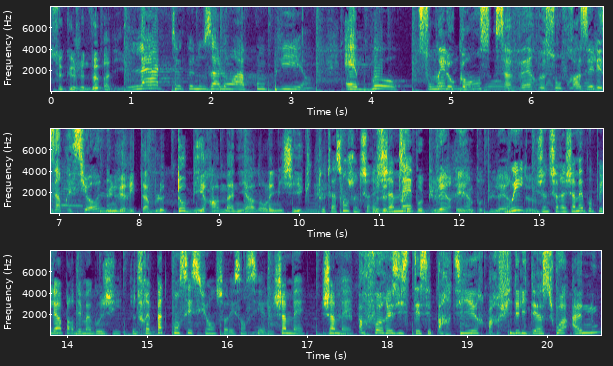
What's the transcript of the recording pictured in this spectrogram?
ce que je ne veux pas dire. L'acte que nous allons accomplir est beau. Son éloquence, sa verve, son phrasé les impressionnent. Une véritable Taubira mania dans l'hémicycle. De toute façon, je ne serai Vous êtes jamais très populaire et impopulaire, Oui, les deux. je ne serai jamais populaire par démagogie. Je ne ferai pas de concessions sur l'essentiel. Jamais, jamais. Parfois résister, c'est partir par fidélité à soi, à nous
